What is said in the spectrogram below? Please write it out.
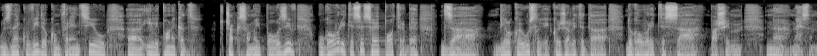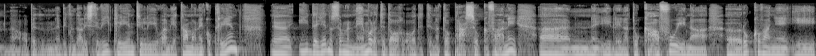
uz neku videokonferenciju uh, ili ponekad čak samo i poziv, ugovorite sve svoje potrebe za bilo koje usluge koje želite da dogovorite sa vašim, ne znam, opet nebitno da li ste vi klijent ili vam je tamo neko klijent e, i da jednostavno ne morate da odete na to prase u kafani e, ne, ili na tu kafu i na e, rukovanje i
